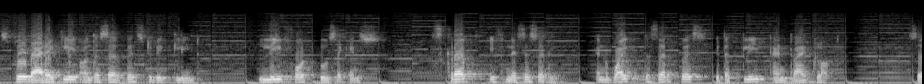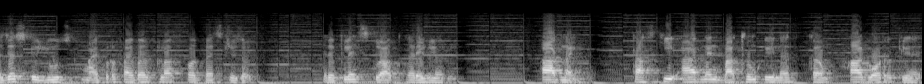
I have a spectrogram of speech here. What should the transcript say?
Spray directly on the surface to be cleaned. Leave for 2 seconds. Scrub if necessary and wipe the surface with a clean and dry cloth. Suggest to use microfiber cloth for best result. Replace cloth regularly. R9 Taski R9 bathroom cleaner cum hard water cleaner.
